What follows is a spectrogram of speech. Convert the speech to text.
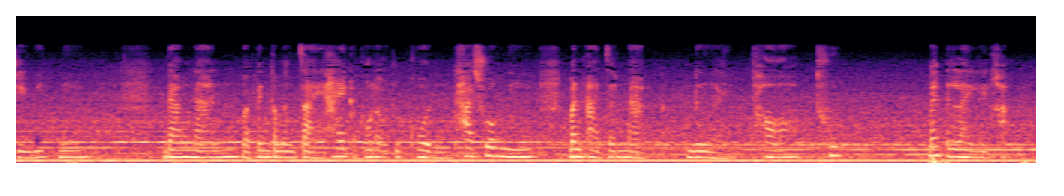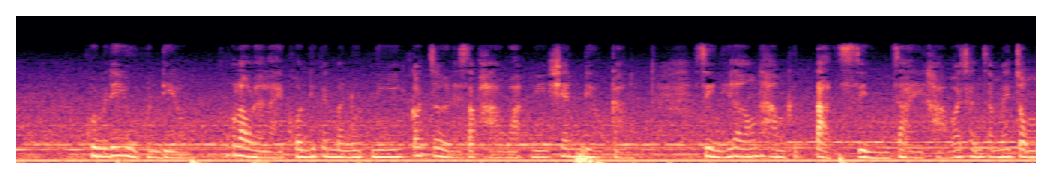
ชีวิตนี้ ดังนั้นมาเป็นกำลังใจให้กับพวกเราทุกคน ถ้าช่วงนี้มันอาจจะหนักเหนื่อยท้อทุกข์ไม่เป็นไรเลยค่ะ คุณไม่ได้อยู่คนเดียว พวกเราหลาย ๆ คนที่เป็นมนุษย์นี้ก็เจอในสภาวะนี้เช่นเดียวกัน สิ่งที่เราต้องทำคือตัดสินใจค่ะ ว่าฉันจะไม่จม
